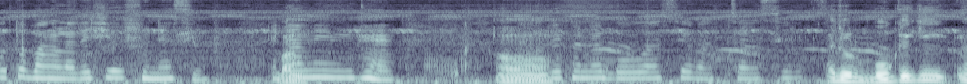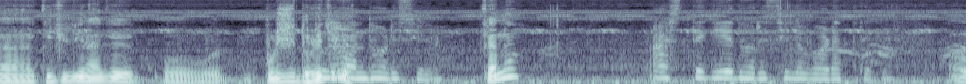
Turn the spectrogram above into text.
ও তো বাংলাদেশিও শুনেছি। এটা আমি হ্যাঁ। এখানে বউ আছে বাচ্চা আছে। আচ্ছা ওর বউকে কি কিছুদিন আগে ও পুলিশ ধরেছিল? ধরেছিল। কেন? আসতে গিয়ে ধরেছিল বর্ডার থেকে। ও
